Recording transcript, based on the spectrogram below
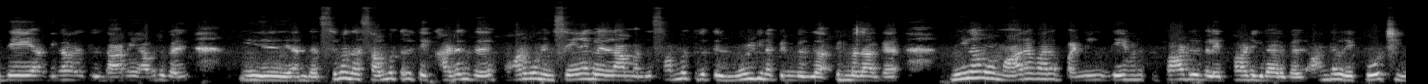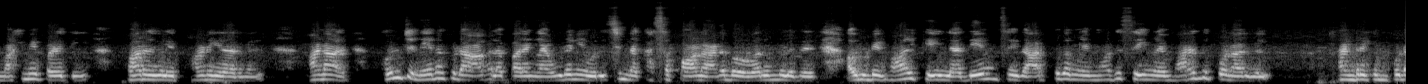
இதே அதிகாரத்தில் தானே அவர்கள் அந்த சிவந்த சமுத்திரத்தை கடந்து பார்வோனின் சேனைகள் எல்லாம் அந்த சமுத்திரத்தில் மூழ்கின பின்பதா பின்பதாக மிகவும் ஆரவாரம் பண்ணி தேவனுக்கு பாடல்களை பாடுகிறார்கள். ஆண்டவரை போற்றி மகிமைப்படுத்தி பாடல்களை பாடுகிறார்கள். ஆனால் கொஞ்ச நேரம் கூட ஆகல பாருங்களேன். உடனே ஒரு சின்ன கசப்பான அனுபவம் வரும் பொழுது அவருடைய வாழ்க்கையில தேவன் செய்த அற்புதங்களையும் அதிசயங்களையும் மறந்து போனார்கள். அன்றைக்கும் கூட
